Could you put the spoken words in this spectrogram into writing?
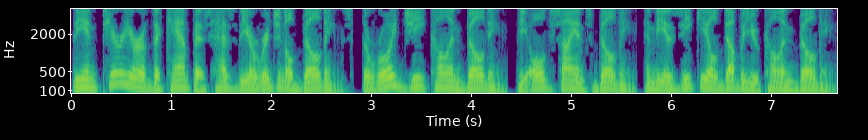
The interior of the campus has the original buildings, the Roy G. Cullen Building, the Old Science Building, and the Ezekiel W. Cullen Building.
